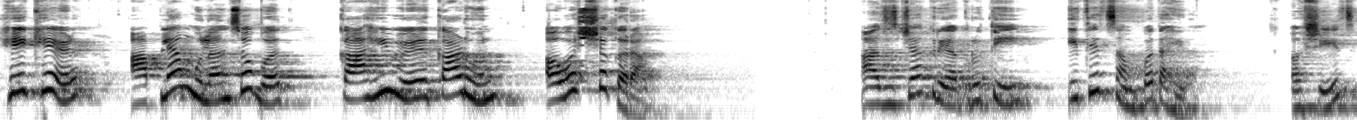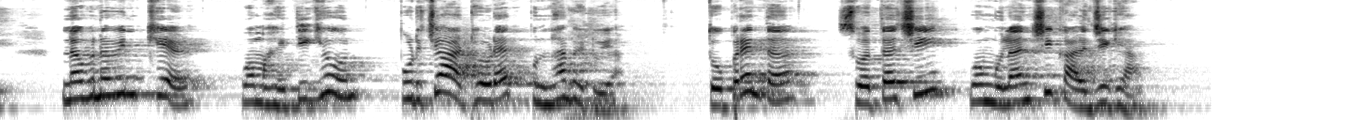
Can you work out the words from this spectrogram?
हे खेळ आपल्या मुलांसोबत काही वेळ काढून अवश्य करा. आजच्या क्रियाकृती इथेच संपत आहेत. अशीच नवनवीन खेळ व माहिती घेऊन पुढच्या आठवड्यात पुन्हा भेटूया. तोपर्यंत स्वतःची व मुलांची काळजी घ्या.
